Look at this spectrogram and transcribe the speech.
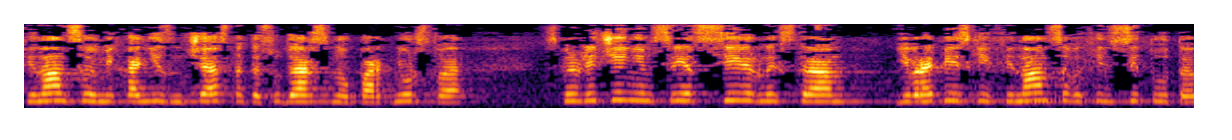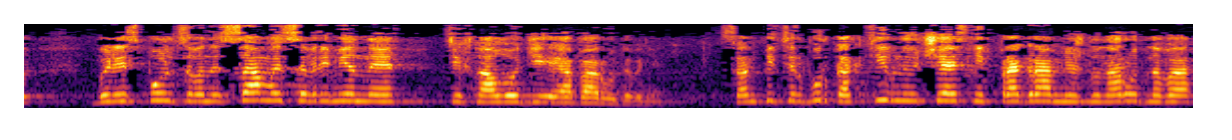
финансовый механизм частно-государственного партнерства с привлечением средств северных стран, европейских финансовых институтов были использованы самые современные технологии и оборудование. Санкт-Петербург – активный участник программ международного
